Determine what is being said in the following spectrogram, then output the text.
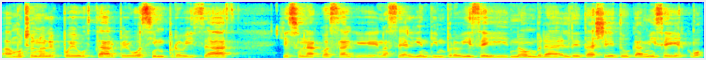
a muchos no les puede gustar, pero vos improvisás, que es una cosa que, no sé, alguien te improvise y nombra el detalle de tu camisa y es como,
